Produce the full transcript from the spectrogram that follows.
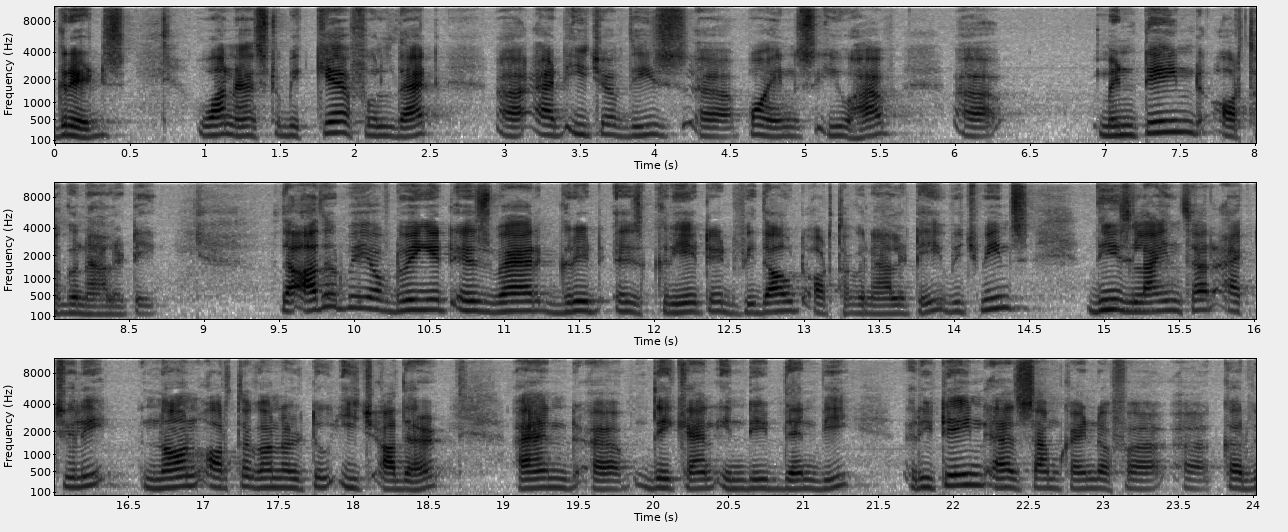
grids, one has to be careful that uh, at each of these uh, points you have uh, maintained orthogonality. The other way of doing it is where grid is created without orthogonality, which means these lines are actually non orthogonal to each other and uh, they can indeed then be retained as some kind of a, a curve,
